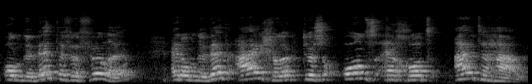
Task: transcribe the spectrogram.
Om de wet te vervullen en om de wet eigenlijk tussen ons en God uit te halen.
